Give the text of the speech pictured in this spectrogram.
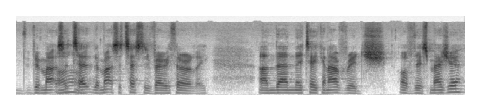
the mats oh. are te- the mats are tested very thoroughly, and then they take an average of this measure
